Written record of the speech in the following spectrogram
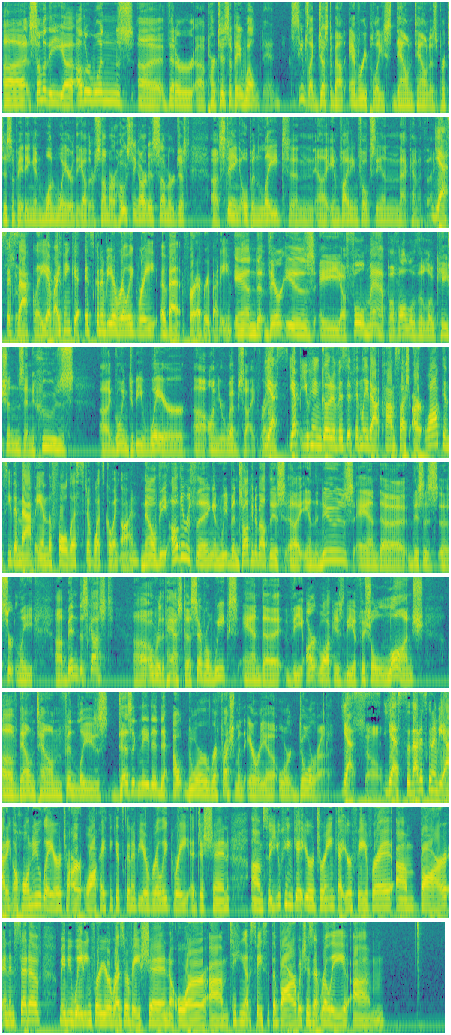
Uh, some of the uh, other ones uh, that are uh, participating, well, it seems like just about every place downtown is participating in one way or the other. Some are hosting artists, some are just uh, staying open late and inviting folks in, that kind of thing. Yes, exactly. So. Yep, I think it's going to be a really great event for everybody. And there is a, a full map of all of the locations and who's uh, going to be where uh, on your website, right? Yes. Yep. You can go to visitfindlay.com slash artwalk and see the map and the full list of what's going on. Now, the other thing, and we've been talking about this uh, in the news, and uh, this has uh, certainly uh, been discussed over the past several weeks, and the Art Walk is the official launch of downtown Findlay's designated outdoor refreshment area, or DORA. Yes. So. Yes. So that is going to be adding a whole new layer to Art Walk. I think it's going to be a really great addition. Um, so you can get your drink at your favorite um, bar, and instead of maybe waiting for your reservation or um, taking up space at the bar, which isn't really um,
